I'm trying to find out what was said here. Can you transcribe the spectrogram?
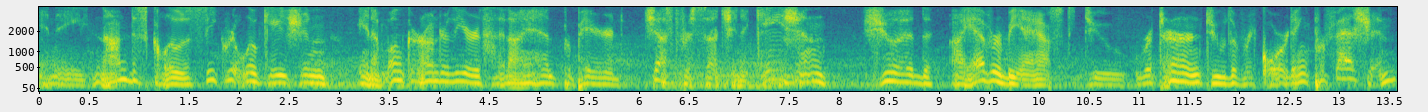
in a non disclosed secret location in a bunker under the earth that I had prepared just for such an occasion. Should I ever be asked to return to the recording profession,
